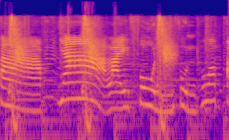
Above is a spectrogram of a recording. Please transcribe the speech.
สาบหญ้าไรฝุ่น ฝุ่นทั่วไป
